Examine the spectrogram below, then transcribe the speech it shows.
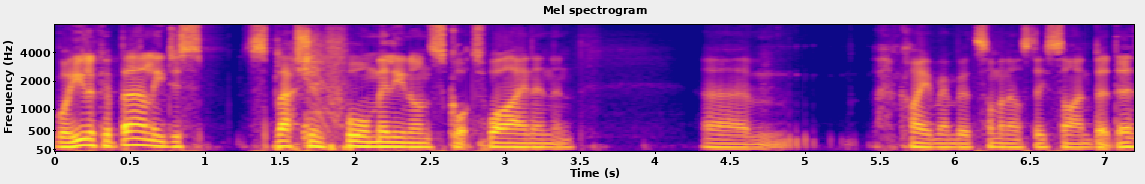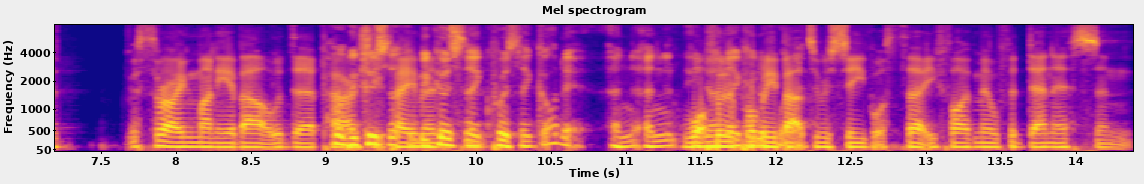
Well, you look at Burnley just splashing four million on Scott Twine and, and um, I can't even remember someone else they signed, but they're throwing money about with their well, parachute because they, payments. because they because they got it, and and you know, Watford they are probably about it. to receive what thirty five mil for Dennis, and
